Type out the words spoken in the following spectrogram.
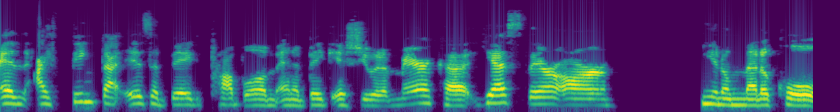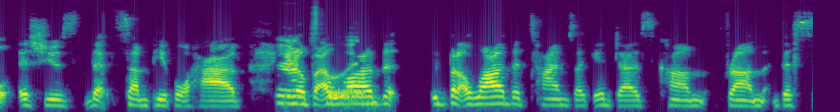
and i think that is a big problem and a big issue in america yes there are you know medical issues that some people have you know but a lot of the but a lot of the times like it does come from this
